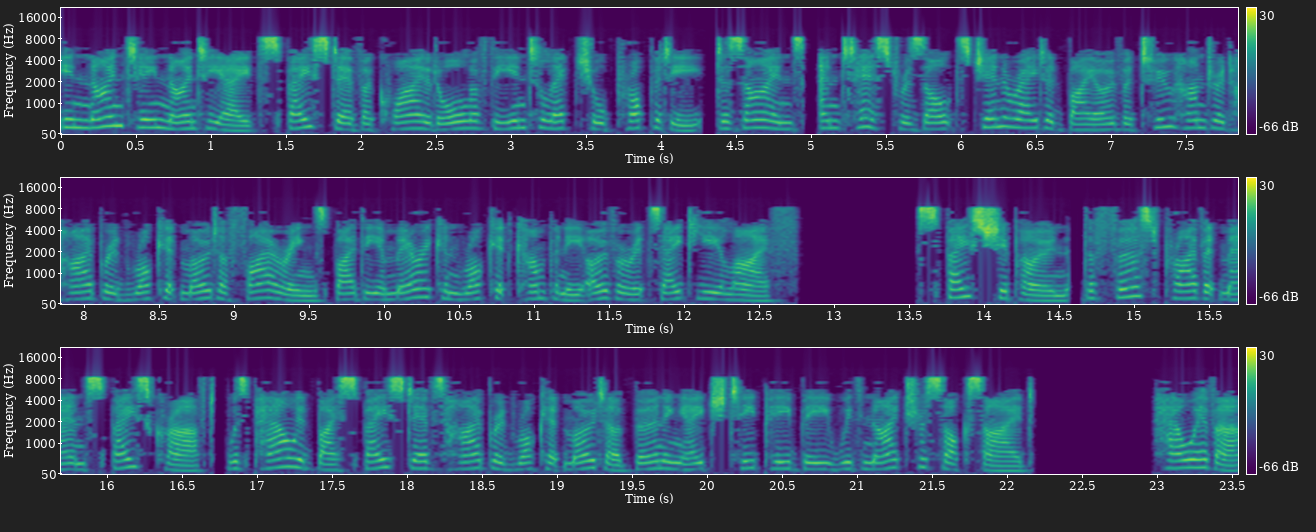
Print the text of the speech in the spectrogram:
In 1998 SpaceDev acquired all of the intellectual property, designs, and test results generated by over 200 hybrid rocket motor firings by the American Rocket Company over its eight-year life. SpaceshipOne, the first private manned spacecraft, was powered by SpaceDev's hybrid rocket motor burning HTPB with nitrous oxide. However,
